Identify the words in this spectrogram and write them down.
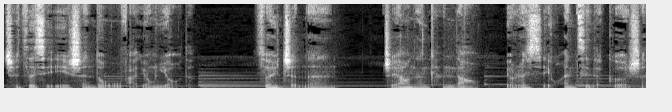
是自己一生都无法拥有的，所以只能，只要能看到有人喜欢自己的歌声。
